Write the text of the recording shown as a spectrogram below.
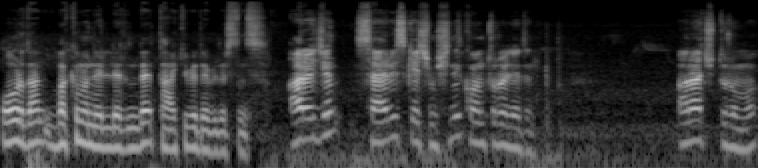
Oradan bakım önerilerini de takip edebilirsiniz. Aracın servis geçmişini kontrol edin. Araç durumu,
